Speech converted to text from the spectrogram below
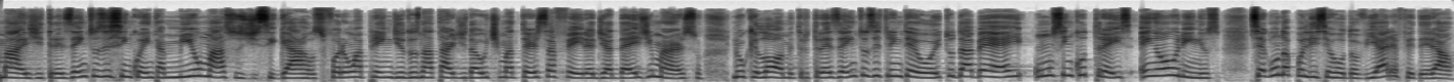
Mais de 350 mil maços de cigarros foram apreendidos na tarde da última terça-feira, dia 10 de março, no quilômetro 338 da BR-153, em Ourinhos. Segundo a Polícia Rodoviária Federal,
